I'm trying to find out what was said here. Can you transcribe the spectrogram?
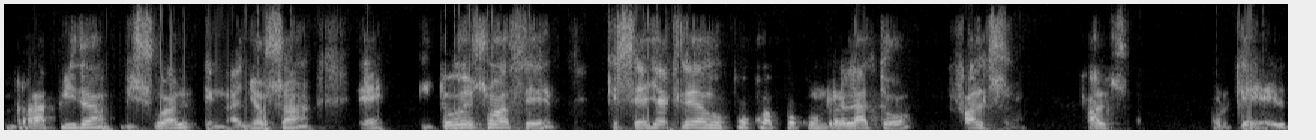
rápida, visual, engañosa, ¿eh? y todo eso hace que se haya creado poco a poco un relato falso, falso, porque el,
